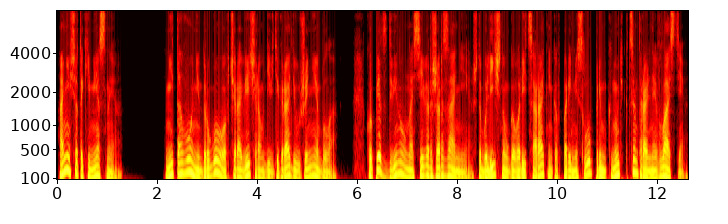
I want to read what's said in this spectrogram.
«Они все-таки местные». Ни того, ни другого вчера вечером в Девятиграде уже не было. Купец двинул на север Жарзании, чтобы лично уговорить соратников по ремеслу примкнуть к центральной власти.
